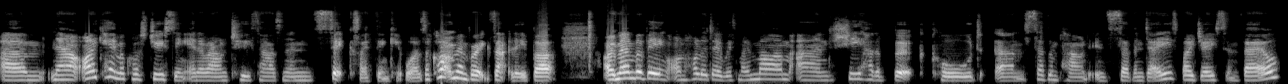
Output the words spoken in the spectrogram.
Um, now, I came across juicing in around 2006, I think it was. I can't remember exactly, but I remember being on holiday with my mum, and she had a book called um, Seven Pound in Seven Days by Jason Vale.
